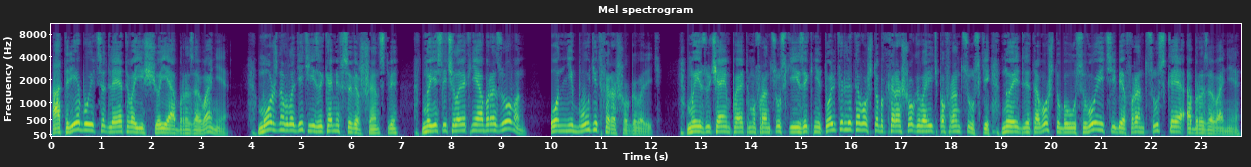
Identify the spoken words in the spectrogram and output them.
а требуется для этого еще и образование. Можно владеть языками в совершенстве, но если человек не образован, он не будет хорошо говорить. Мы изучаем поэтому французский язык не только для того, чтобы хорошо говорить по-французски, но и для того, чтобы усвоить себе французское образование.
